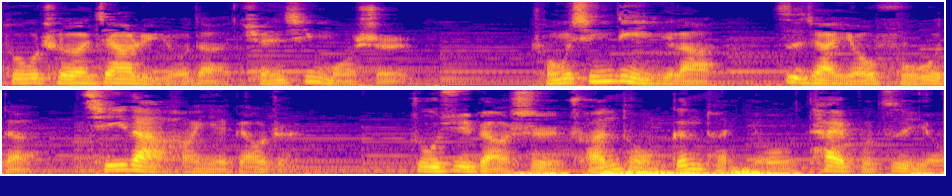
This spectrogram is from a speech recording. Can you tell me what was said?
租车加旅游的全新模式，重新定义了。自驾游服务的七大行业标准。朱旭表示，传统跟团游太不自由，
